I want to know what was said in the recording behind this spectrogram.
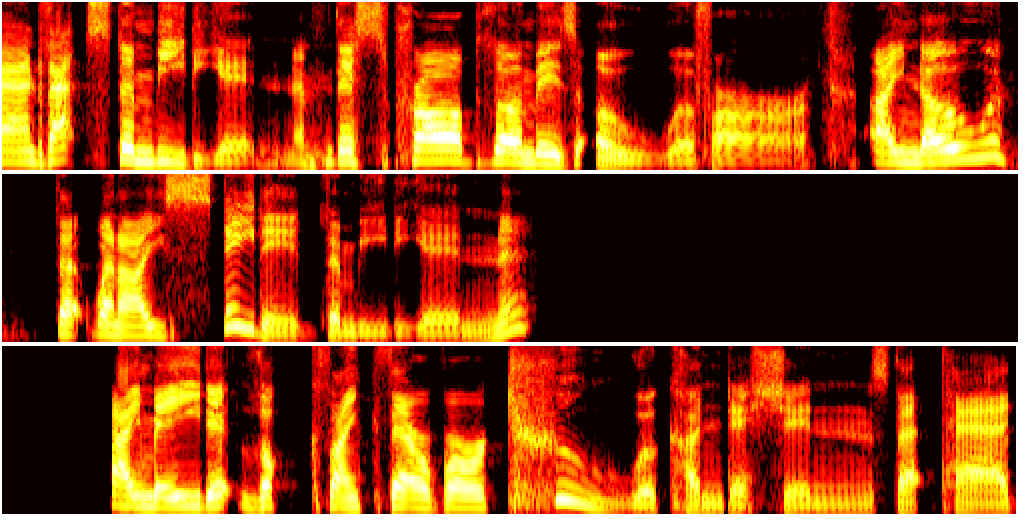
And that's the median. This problem is over. I know that when I stated the median, I made it look like there were two conditions that had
